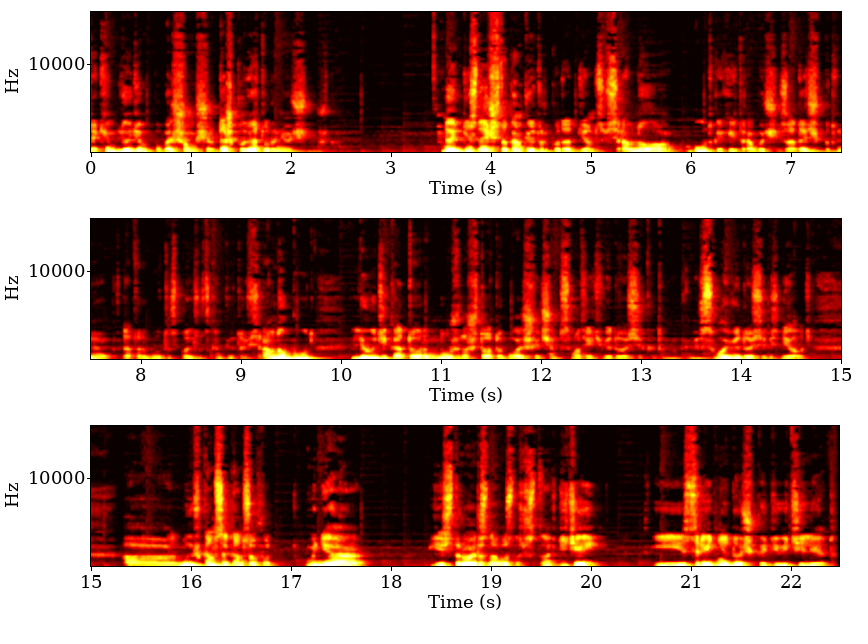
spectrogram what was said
таким людям, по большому счету, даже клавиатура не очень нужна. Но это не значит, что компьютер куда-то денется. Все равно будут какие-то рабочие задачи, которые будут использовать компьютер. Все равно будут люди, которым нужно что-то больше, чем посмотреть видосик. Там, например, свой видосик сделать. А, ну и в конце концов, вот у меня есть трое разновозрастных детей, и средняя дочка 9 лет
